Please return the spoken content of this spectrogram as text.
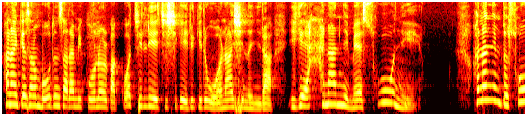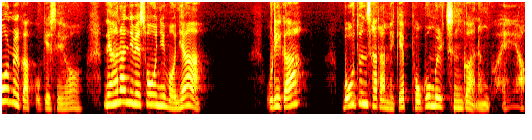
하나님께서는 모든 사람이 구원을 받고 진리의 지식에 이르기를 원하시느니라. 이게 하나님의 소원이에요. 하나님도 소원을 갖고 계세요. 근데 하나님의 소원이 뭐냐? 우리가 모든 사람에게 복음을 증거하는 거예요.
